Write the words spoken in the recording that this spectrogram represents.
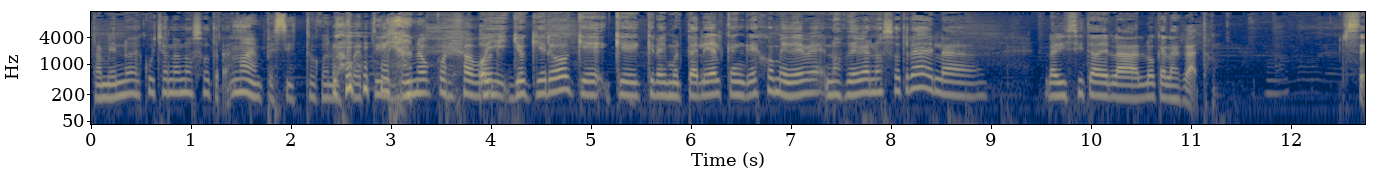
también nos escuchan a nosotras. No empecés tú con los reptilianos, por favor. Oye, yo quiero que, que, que la inmortalidad del cangrejo me debe nos debe a nosotras la, la visita de la loca las gatas. Sí.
